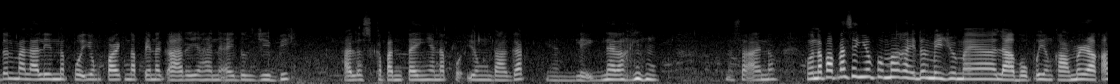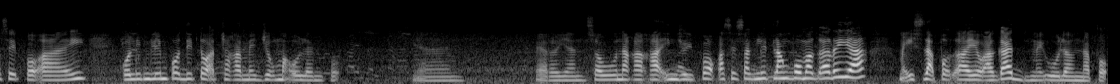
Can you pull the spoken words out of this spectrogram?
idol, malalim na po yung park na pinag-aariyahan ni Idol GB. Halos kapantay niya na po yung dagat. Yan, liig na lang yung nasa ano. Kung napapansin niyo po mga idol, medyo may labo po yung camera kasi po ay kulimlim po dito at saka medyo maulan po. Yan. Pero yan, so nakaka-enjoy po kasi saglit lang po mag-area, may isda po tayo agad, may ulam na po.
